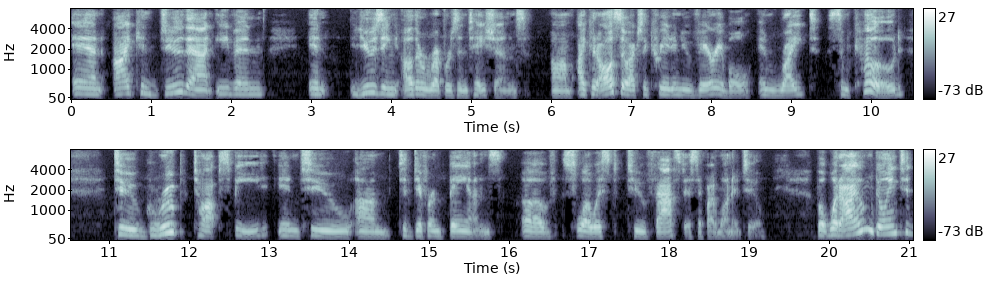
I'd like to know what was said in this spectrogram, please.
And i can do that even in using other representations. Um, i could also actually create a new variable and write some code to group top speed into um, to different bands of slowest to fastest if i wanted to. But what I'm going to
